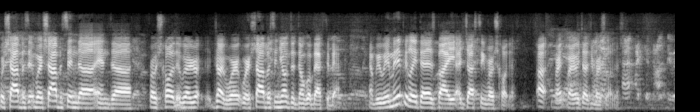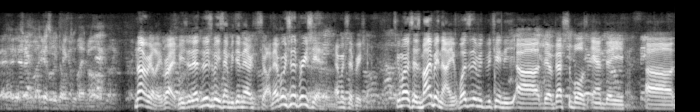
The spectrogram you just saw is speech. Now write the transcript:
where Shabbos, where Shabbos and uh, and uh, Rosh Chodesh, where, where, where Shabbos and Yom Tov don't go back to back, and we, we manipulate that as by adjusting Rosh Chodesh. Uh, right, right, adjusting Rosh Chodesh. I, guess, I guess we don't do that. Not really, right? This is what he's saying. We didn't an extra Everyone should appreciate it. Everyone should appreciate it. So Gemara says, "My benai." What's the difference between the uh, the vegetables and the uh,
